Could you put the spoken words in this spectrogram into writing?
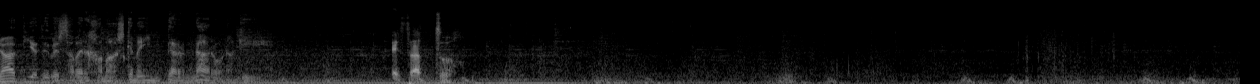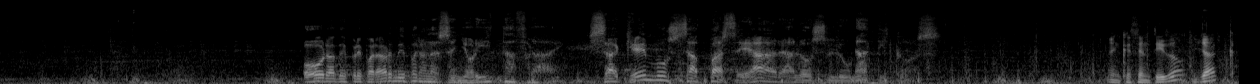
Nadie debe saber jamás que me internaron aquí. Exacto. Hora de prepararme para la señorita Fry. Saquemos a pasear a los lunáticos. ¿En qué sentido, Jack?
